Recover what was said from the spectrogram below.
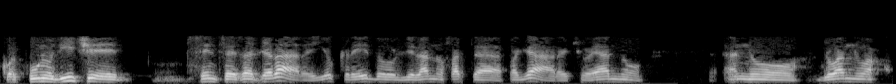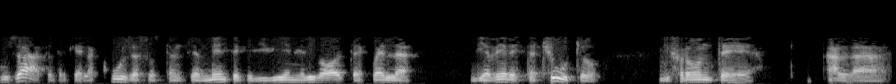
qualcuno dice, senza esagerare, io credo gliel'hanno fatta pagare, cioè hanno hanno, lo hanno accusato, perché l'accusa sostanzialmente che gli viene rivolta è quella di avere taciuto di fronte alla,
